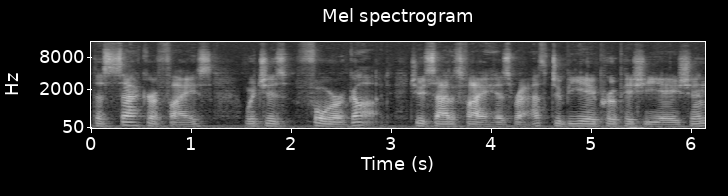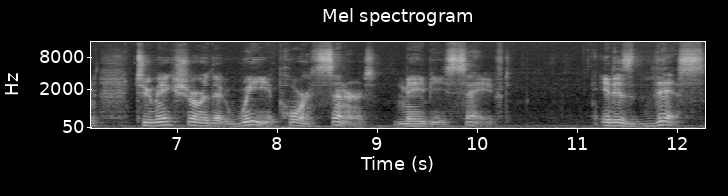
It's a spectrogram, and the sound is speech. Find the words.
the sacrifice which is for God, to satisfy his wrath, to be a propitiation, to make sure that we, poor sinners, may be saved. It is this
